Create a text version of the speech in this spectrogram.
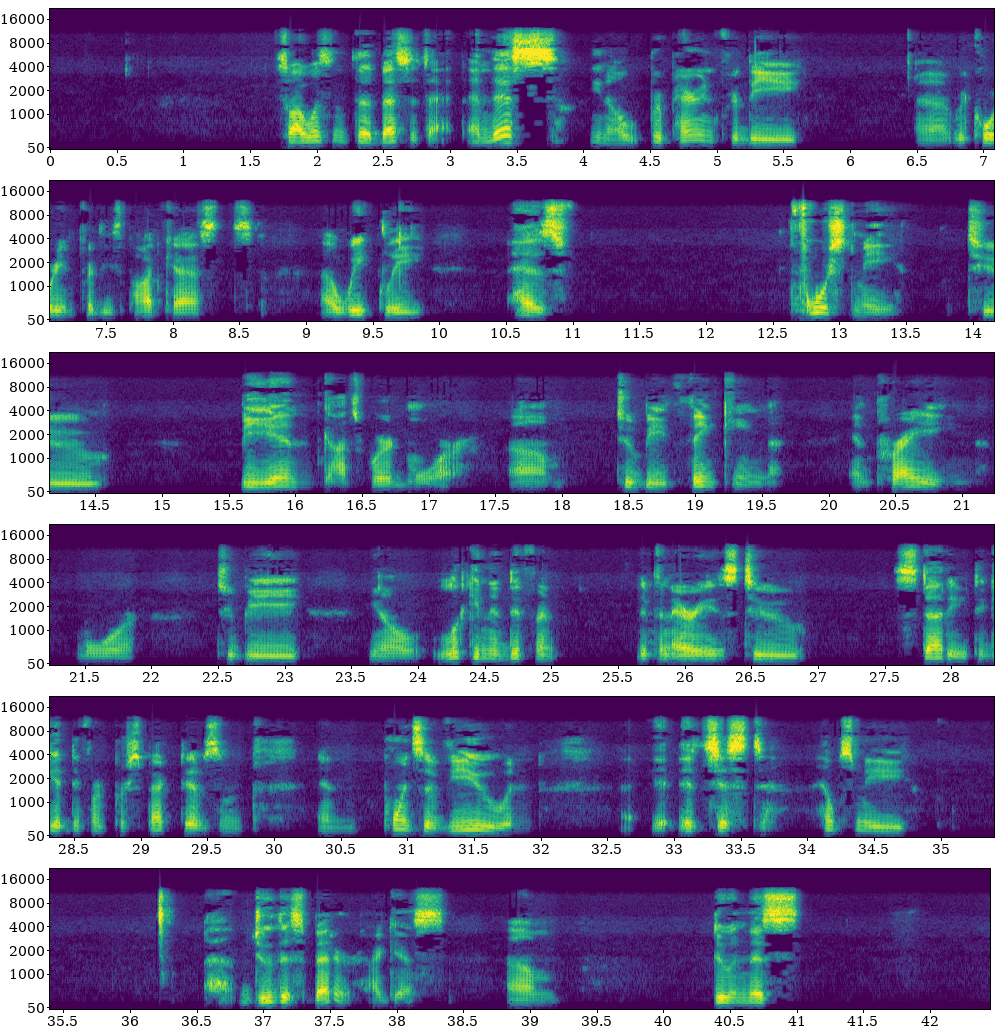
so I wasn't the best at that. And this, you know, preparing for the uh, recording for these podcasts uh, weekly has forced me to be in God's Word more, um, to be thinking and praying more, to be, you know, looking in different different areas to study, to get different perspectives and and points of view, and it, it just helps me uh, do this better, I guess. Um, doing this,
